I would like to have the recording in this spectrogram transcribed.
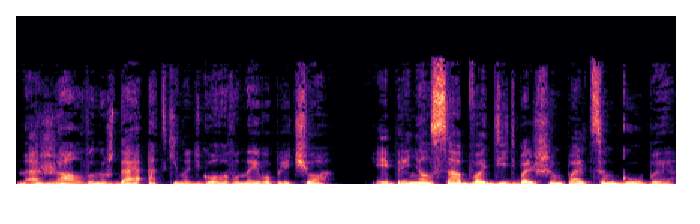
Нажал, вынуждая откинуть голову на его плечо, и принялся обводить большим пальцем губы,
